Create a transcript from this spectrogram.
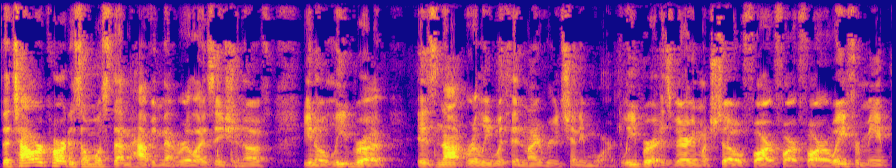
The Tower card is almost them having that realization of, you know, Libra is not really within my reach anymore. Libra is very much so far, far, far away from me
